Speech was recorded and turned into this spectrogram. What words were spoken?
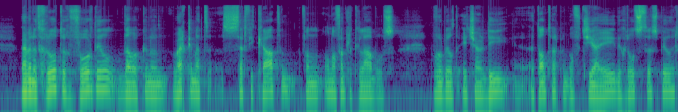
We hebben het grote voordeel dat we kunnen werken met certificaten van onafhankelijke labo's. Bijvoorbeeld HRD uit Antwerpen of GIA, de grootste speler,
